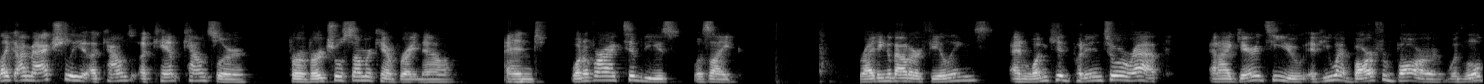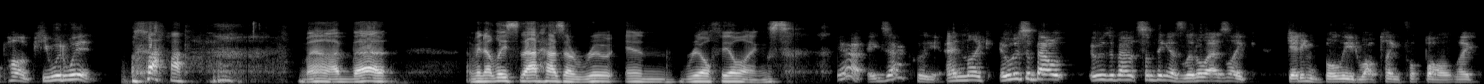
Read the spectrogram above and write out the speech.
Like I'm actually a count a camp counselor for a virtual summer camp right now, and one of our activities was like writing about our feelings, and one kid put it into a rap, and I guarantee you, if he went bar for bar with Lil Pump, he would win. Man, I bet. I mean, at least that has a root in real feelings. Yeah, exactly. And like it was about it was about something as little as like getting bullied while playing football. Like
